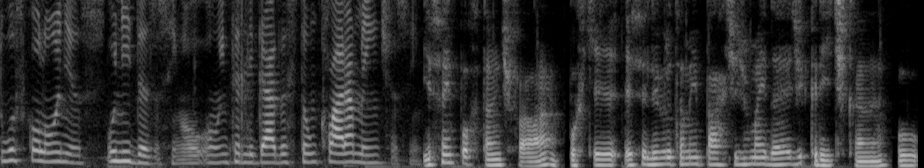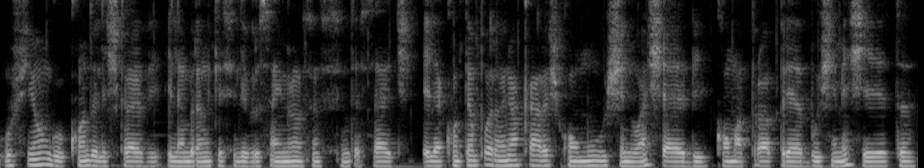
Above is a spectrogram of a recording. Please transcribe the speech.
duas colônias unidas, assim, ou, ou interligadas tão claramente, assim. Isso é importante falar, porque esse livro também parte de uma ideia de crítica, né? O, o Fiongo, quando ele escreve, e lembrando que esse livro sai em 1967, ele é contemporâneo a caras como o Chinua Achebe, como a própria Bushi Mecheta,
